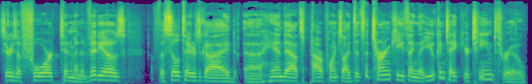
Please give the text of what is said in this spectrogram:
series of four 10 minute videos, a facilitator's guide, uh, handouts, PowerPoint slides. It's a turnkey thing that you can take your team through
